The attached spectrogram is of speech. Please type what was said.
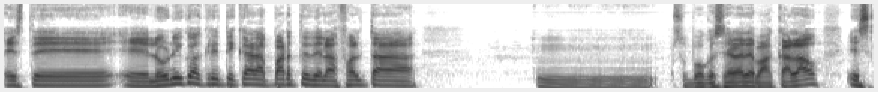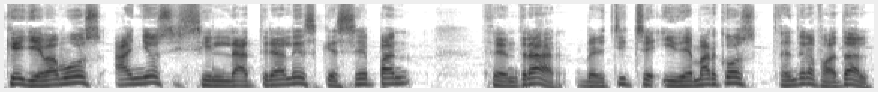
Este, lo único a criticar, aparte de la falta mm, supongo que será de Bacalao, es que llevamos años sin laterales que sepan centrar. Berchiche y De Marcos centra fatal.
